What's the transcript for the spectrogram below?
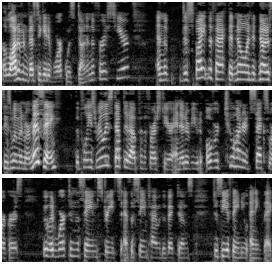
A lot of investigative work was done in the first year, and the, despite the fact that no one had noticed these women were missing, the police really stepped it up for the first year and interviewed over 200 sex workers who had worked in the same streets at the same time with the victims to see if they knew anything.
